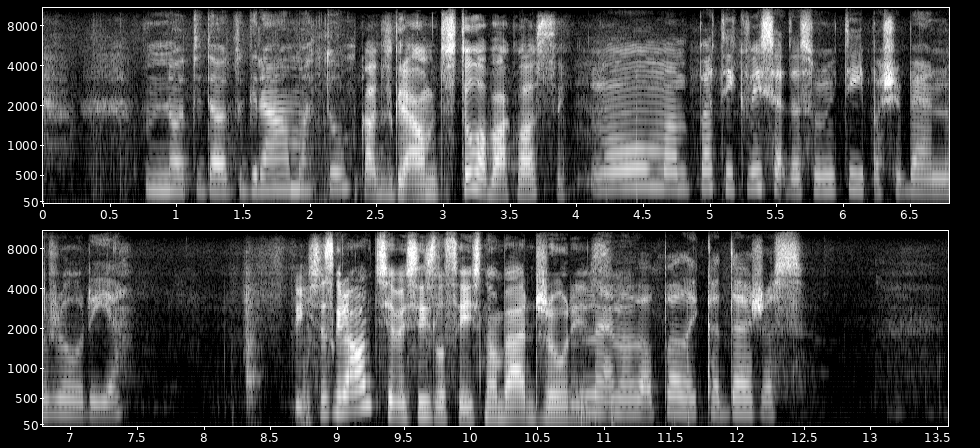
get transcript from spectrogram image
un ļoti daudz grāmatu. Kādas grāmatas tu labāk lasi? Nu, man patīk visādas un tīpaši bērnu žūrija. Visas grāmatas jau esi izlasījis no bērnu žūrijas? Nē, man vēl palika dažas,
